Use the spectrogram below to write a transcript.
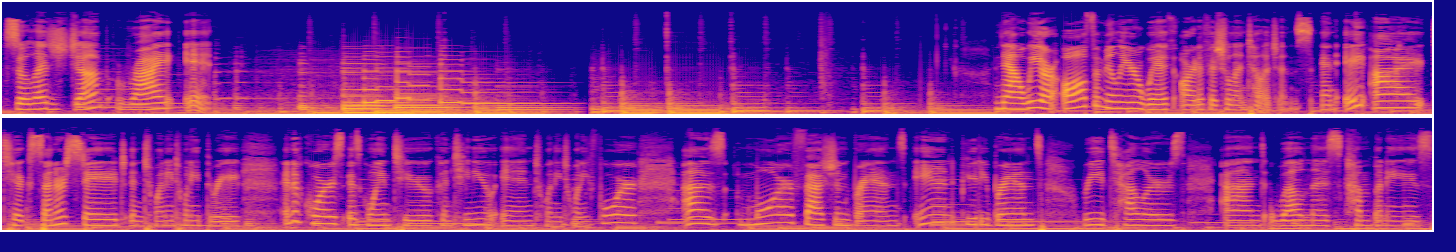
So let's jump right in. Now, we are all familiar with artificial intelligence, and AI took center stage in 2023, and of course, is going to continue in 2024 as more fashion brands and beauty brands, retailers, and wellness companies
